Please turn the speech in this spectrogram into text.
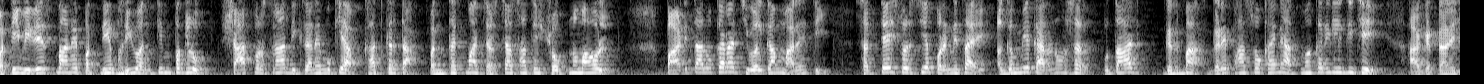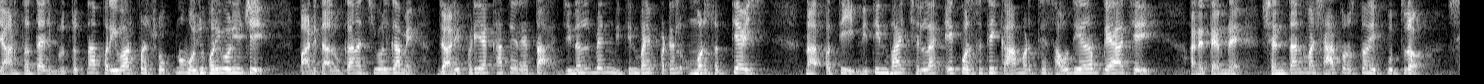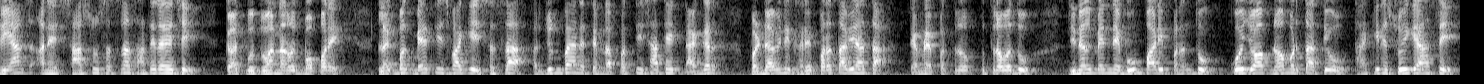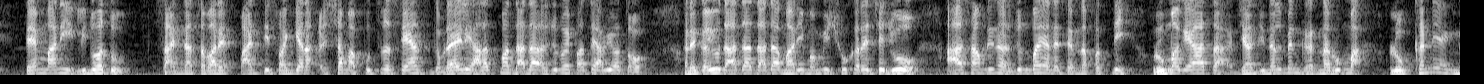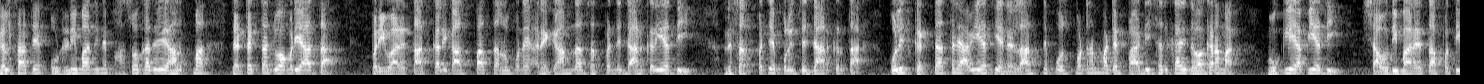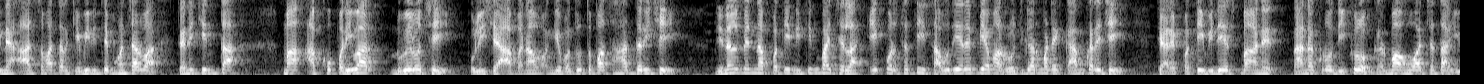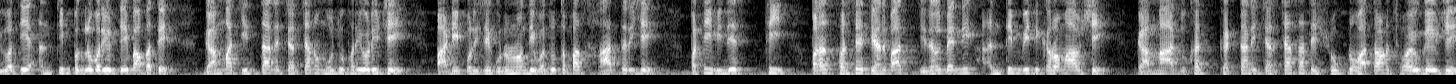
પતિ વિદેશમાં અને પત્નીએ ભર્યું અંતિમ પગલું. સાત વર્ષના દીકરાને મૂકી આપઘાત કરતા પંથકમાં ચર્ચા સાથે શોકનો માહોલ. પાડી તાલુકાના ચિવલગામમાં રહેતી સત્યાવીસ વર્ષીય પરિણીતાએ અગમ્ય કારણોસર પોતાના જ ઘરમાં ગળે ફાંસો ખાઈને આત્મહત્યા કરી લીધી છે. આ ઘટનાની જાણ થતાં જ મૃતકના પરિવાર પર શોકનું મોજું ફરી વળ્યું છે. પાડી તાલુકાના ચિવલ ગામે જાડીફળિયા ખાતે રહેતા જિનલબેન નીતિનભાઈ પટેલ ઉંમર સત્યાવીસ. ના પતિ નીતિનભાઈ છેલ્લા એક વર્ષથી કામ અર્થે સાઉદી અરબ ગયા છે. અને તેમને સંતાનમાં સાત વર્ષનો એક પુત્ર, શ્રેયાંશ અને સાસુ સસરા સાથે રહે છે. ગત બુધવારના રોજ બપોરે લગભગ બે ત્રીસ વાગ્યે સસરા અર્જુનભાઈ અને તેમના પતિ સાથે ડાંગર ભંડાવીને ઘરે પરત આવ્યા હતા. તેમણે પુત્ર, પુત્રવધુ જિનલબેનને બૂમ પાડી, પરંતુ કોઈ જવાબ ન મળતા તેઓ થાકીને સૂઈ ગયા હશે તેમ માની લીધું હતું. સાંજના સવારે પાંચ ત્રીસ વાગ્યાના અરસામાં પુત્ર શ્રેયાંશ ગભરાયેલી હાલતમાં દાદા અર્જુનભાઈ પાસે આવ્યો હતો. અને કહ્યું, દાદા દાદા, મારી મમ્મી શું કરે છે જુઓ. આ સાંભળીને અર્જુનભાઈ અને તેમના પત્ની રૂમમાં ગયા હતા, જ્યાં જિનલબેન ઘરના રૂમમાં લોખંડની એંગલ સાથે ઓઢણી બાંધીને ફાંસો ખાધેલી હાલતમાં લટકતા જોવા મળ્યા હતા. પરિવારે તાત્કાલિક આસપાસના લોકોને અને ગામના સરપંચને જાણ કરી હતી અને સરપંચે પોલીસને જાણ કરતા પોલીસ ઘટનાસ્થળે આવી હતી અને લાશને પોસ્ટમોર્ટમ માટે પારડી સરકારી દવાખાનામાં મોકલી આપી હતી. સાઉદીમાં રહેતા પતિને આ સમાચાર કેવી રીતે પહોંચાડવા તેની ચિંતામાં આખો પરિવાર ડૂબેલો છે. પોલીસે આ બનાવ અંગે વધુ તપાસ હાથ ધરી છે. જિનલબેનના પતિ નીતિનભાઈ છેલ્લા એક વર્ષથી સાઉદી અરેબિયામાં રોજગાર માટે કામ કરે છે. ત્યારે પતિ વિદેશમાં અને નાનકડો દીકરો ઘરમાં હોવા છતાં યુવતીએ અંતિમ પગલું ભર્યું તે બાબતે ગામમાં ચિંતા અને ચર્ચાનું મોજું ફરી વળ્યું છે. પાડી પોલીસે ગુનો નોંધી વધુ તપાસ હાથ ધરી છે. પતિ વિદેશથી પરત ફરશે ત્યારબાદ જિનલબેનની અંતિમ વિધિ કરવામાં આવશે. ગામમાં આ દુઃખદ ઘટનાની ચર્ચા સાથે શોકનું વાતાવરણ છવાયું ગયું છે.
